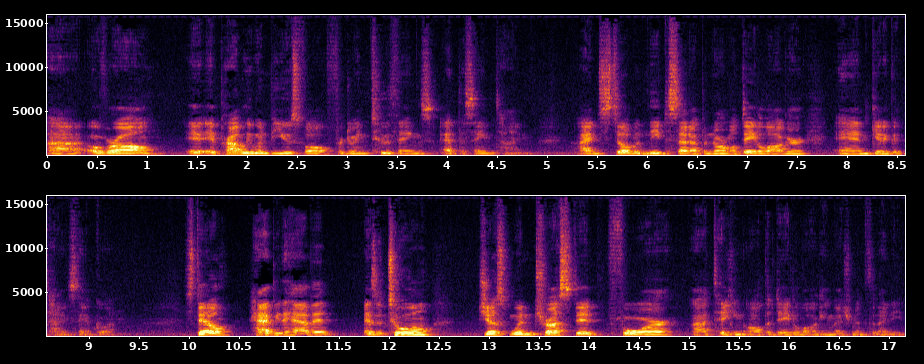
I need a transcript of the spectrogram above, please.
uh, overall it, it probably wouldn't be useful for doing two things at the same time. I'd still need to set up a normal data logger and get a good timestamp going. Still, happy to have it as a tool, just wouldn't trust it for uh, taking all the data logging measurements that I need.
